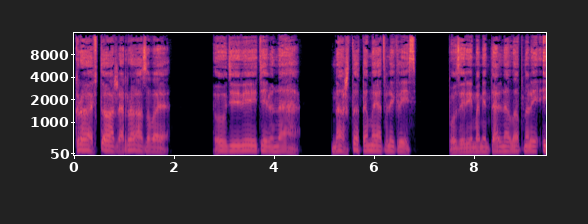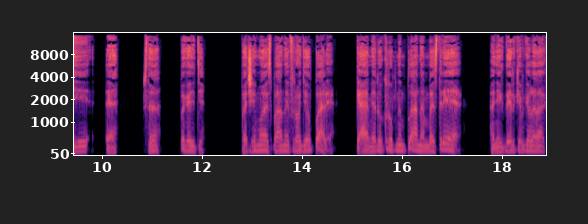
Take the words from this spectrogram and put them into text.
Кровь тоже розовая. Удивительно. Но что-то мы отвлеклись. Пузыри моментально лопнули и... Э, что? Погодите. Почему Эспан и Фроди упали? Камеру крупным планом, быстрее! У них дырки в головах.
